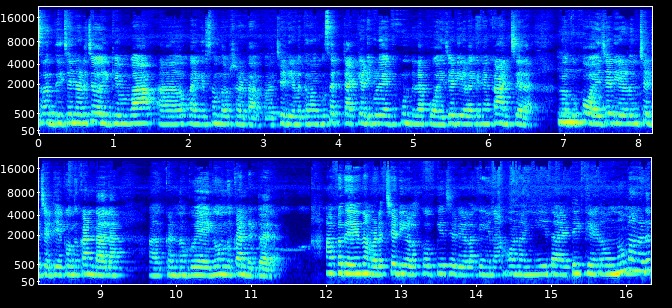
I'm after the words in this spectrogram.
ശ്രദ്ധിച്ച് എന്നോട് ചോദിക്കുമ്പോ ഭയങ്കര സന്തോഷം കേട്ടോ. അപ്പൊ ചെടികളൊക്കെ നമുക്ക് സെറ്റാക്കി അടിപൊളിയാക്കി കൊണ്ടുവരാം. പോയ ചെടികളൊക്കെ ഞാൻ കാണിച്ചു തരാം. നമുക്ക് പോയ ചെടികളും ചെടിച്ചട്ടിയൊക്കെ ഒന്ന് കണ്ടാലാ? അതൊക്കെ നമുക്ക് വേഗം ഒന്ന് കണ്ടിട്ട് വരാം. അപ്പൊ ദേ നമ്മുടെ ചെടികളൊക്കെ ഒക്കെ ചെടികളൊക്കെ ഇങ്ങനെ ഉണങ്ങി ഇതായിട്ട് ഇരിക്കുകയാണ് ഒന്നും അങ്ങോട്ട്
